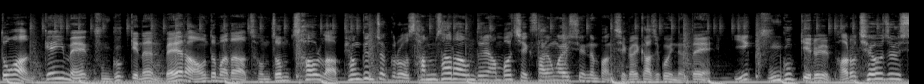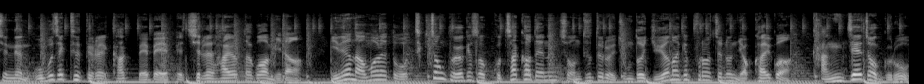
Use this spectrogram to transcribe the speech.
또한 게임의 궁극기는 매 라운드마다 점점 차올라 평균적으로 3, 4라운드에 한 번씩 사용할 수 있는 방식을 가지고 있는데 이 궁극기를 바로 채워줄 수 있는 object들을 각 맵에 배치를 하였다고 합니다. 이는 아무래도 특정 구역에서 고착화되는 전투들을 좀 더 유연하게 풀어주는 역할과 강제적으로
